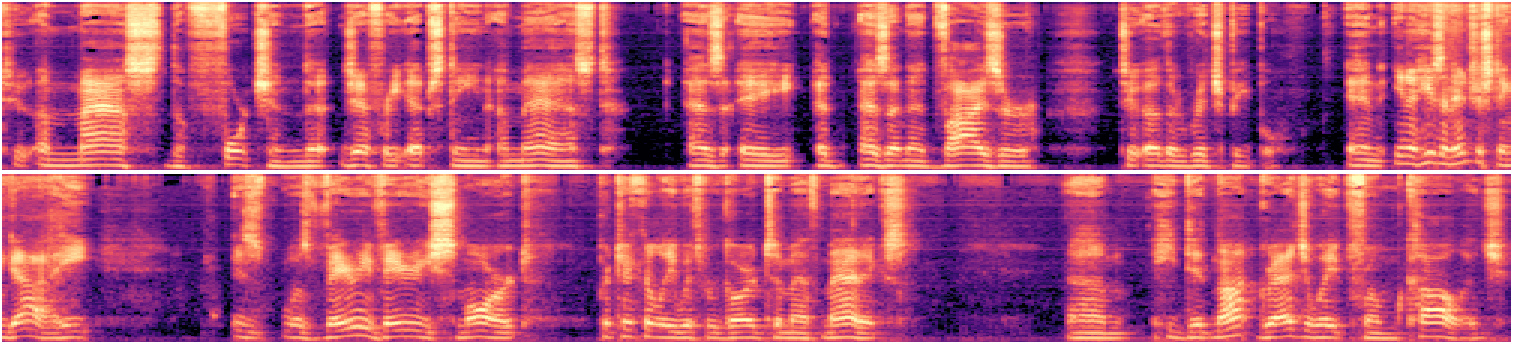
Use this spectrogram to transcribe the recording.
to amass the fortune that Jeffrey Epstein amassed as a, a, as an advisor to other rich people. And you know, he's an interesting guy. He is was very very smart, particularly with regard to mathematics. Um, he did not graduate from college,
